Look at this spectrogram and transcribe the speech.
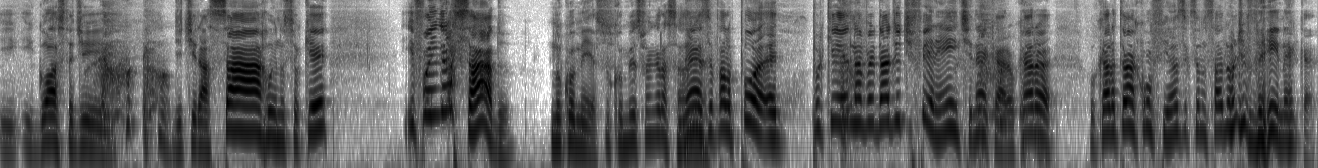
e, e gosta de, de tirar sarro e não sei o quê. E foi engraçado no começo. No começo foi engraçado. Né? né? Você fala, pô, é, porque na verdade é diferente, né, cara? O cara, o cara tem uma confiança que você não sabe de onde vem, né, cara?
